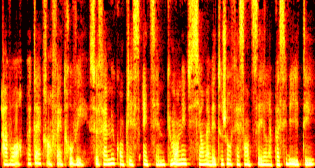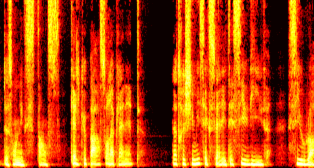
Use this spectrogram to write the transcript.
avoir peut-être enfin trouvé ce fameux complice intime que mon intuition m'avait toujours fait sentir la possibilité de son existence quelque part sur la planète. Notre chimie sexuelle était si vive, si raw.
